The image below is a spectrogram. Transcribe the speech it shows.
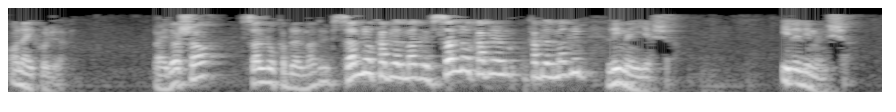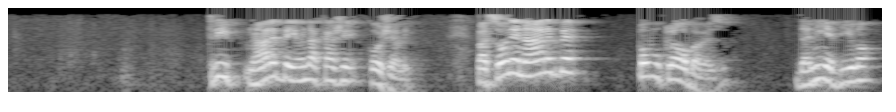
onaj ko želi. Pa je došao, sallu kablal magrib, sallu kablal magrib, sallu kablal, kablal magrib, limen ješa. Ili limen ša. Tri naredbe i onda kaže ko želi. Pa su one naredbe povukle obavezu. Da nije bilo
